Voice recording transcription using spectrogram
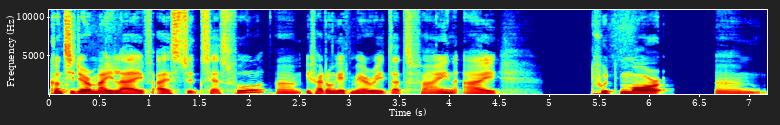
consider my life as successful. Um, if I don't get married, that's fine. I put more um,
